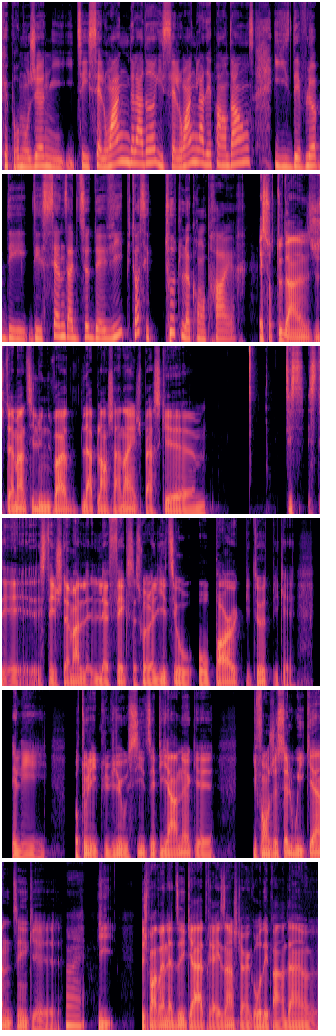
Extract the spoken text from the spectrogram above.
que pour nos jeunes, ils s'éloignent de la drogue, ils s'éloignent de la dépendance, ils développent des, des saines habitudes de vie. Puis toi, c'est tout le contraire. Et surtout dans justement tu sais, l'univers de la planche à neige parce que euh, c'était justement le, le fait que ça soit relié au, au parc puis tout puis que c'est les surtout les plus vieux aussi tu sais. Puis il y en a que ils font juste ça le week-end tu sais que puis je suis pas en train de dire qu'à 13 ans j'étais un gros dépendant euh,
